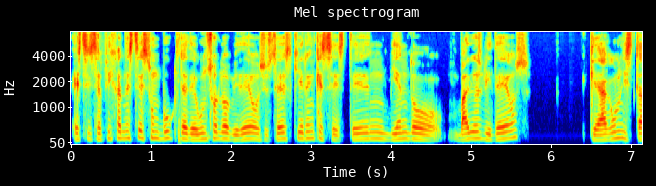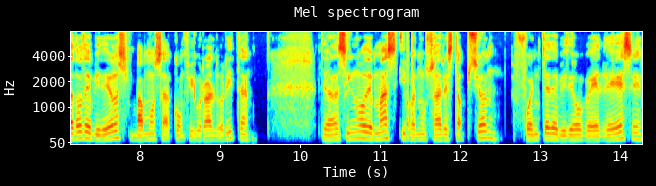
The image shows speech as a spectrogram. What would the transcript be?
este, si se fijan, este es un bucle de un solo video. Si ustedes quieren que se estén viendo varios videos, que haga un listado de videos, vamos a configurarlo ahorita. Le dan signo de más y van a usar esta opción, fuente de video VLC,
